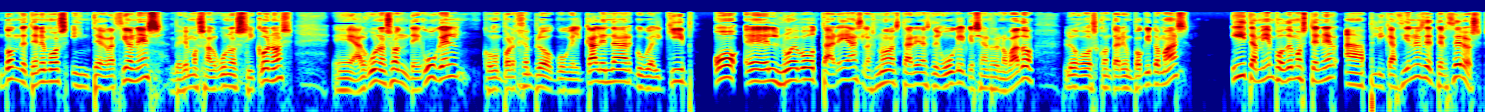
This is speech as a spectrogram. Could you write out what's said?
donde tenemos integraciones, veremos algunos iconos, eh, algunos son de Google, como por ejemplo Google Calendar, Google Keep o el nuevo tareas, las nuevas tareas de Google que se han renovado, luego os contaré un poquito más. Y también podemos tener aplicaciones de terceros,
